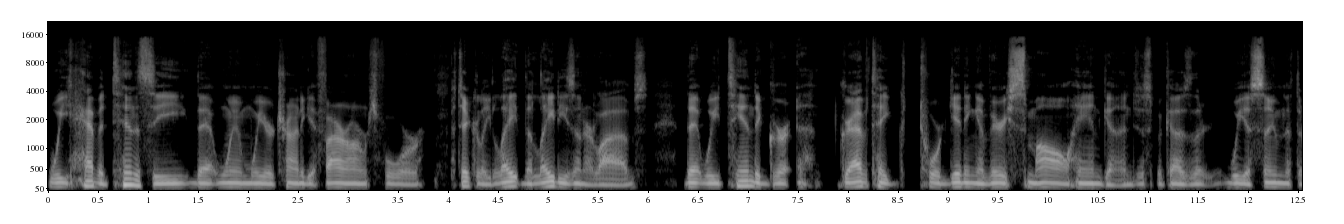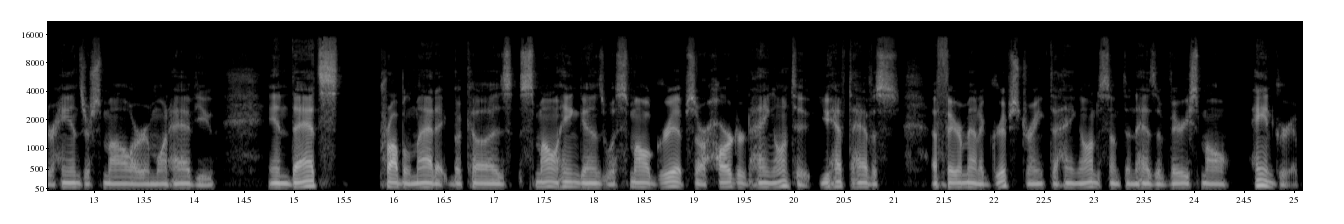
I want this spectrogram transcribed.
we have a tendency that when we are trying to get firearms for particularly late the ladies in our lives, that we tend to gra- gravitate toward getting a very small handgun just because we assume that their hands are smaller and what have you. And that's problematic because small handguns with small grips are harder to hang on to. You have to have a, a fair amount of grip strength to hang on to something that has a very small hand grip.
